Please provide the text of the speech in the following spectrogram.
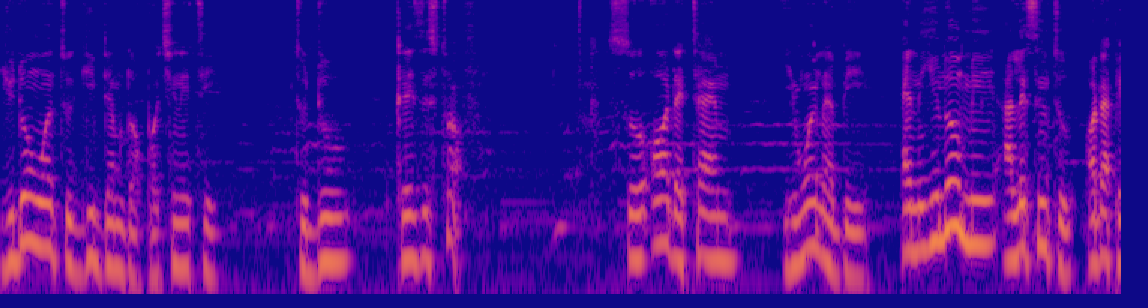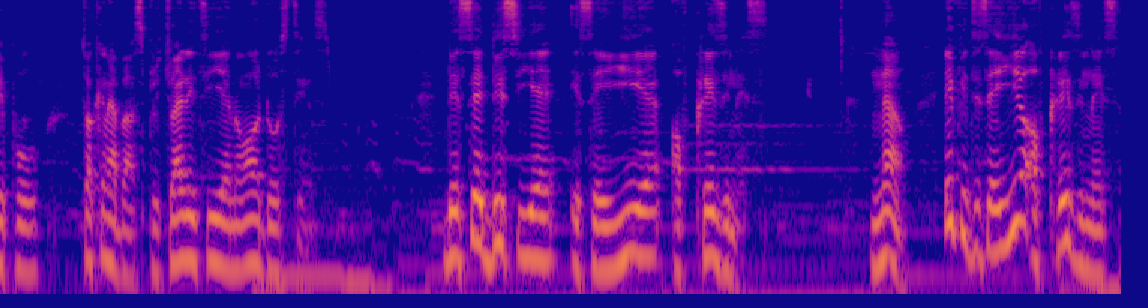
you don't want to give them the opportunity to do crazy stuff. So all the time, you want to be and you know me, I listen to other people talking about spirituality and all those things. They say this year is a year of craziness. Now, if it is a year of craziness,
